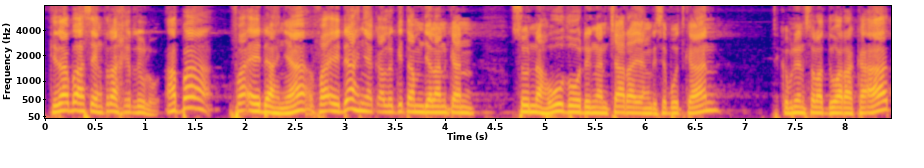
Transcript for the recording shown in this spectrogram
Kita bahas yang terakhir dulu. Apa faedahnya? Faedahnya kalau kita menjalankan sunnah wudhu dengan cara yang disebutkan. Kemudian sholat dua rakaat.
